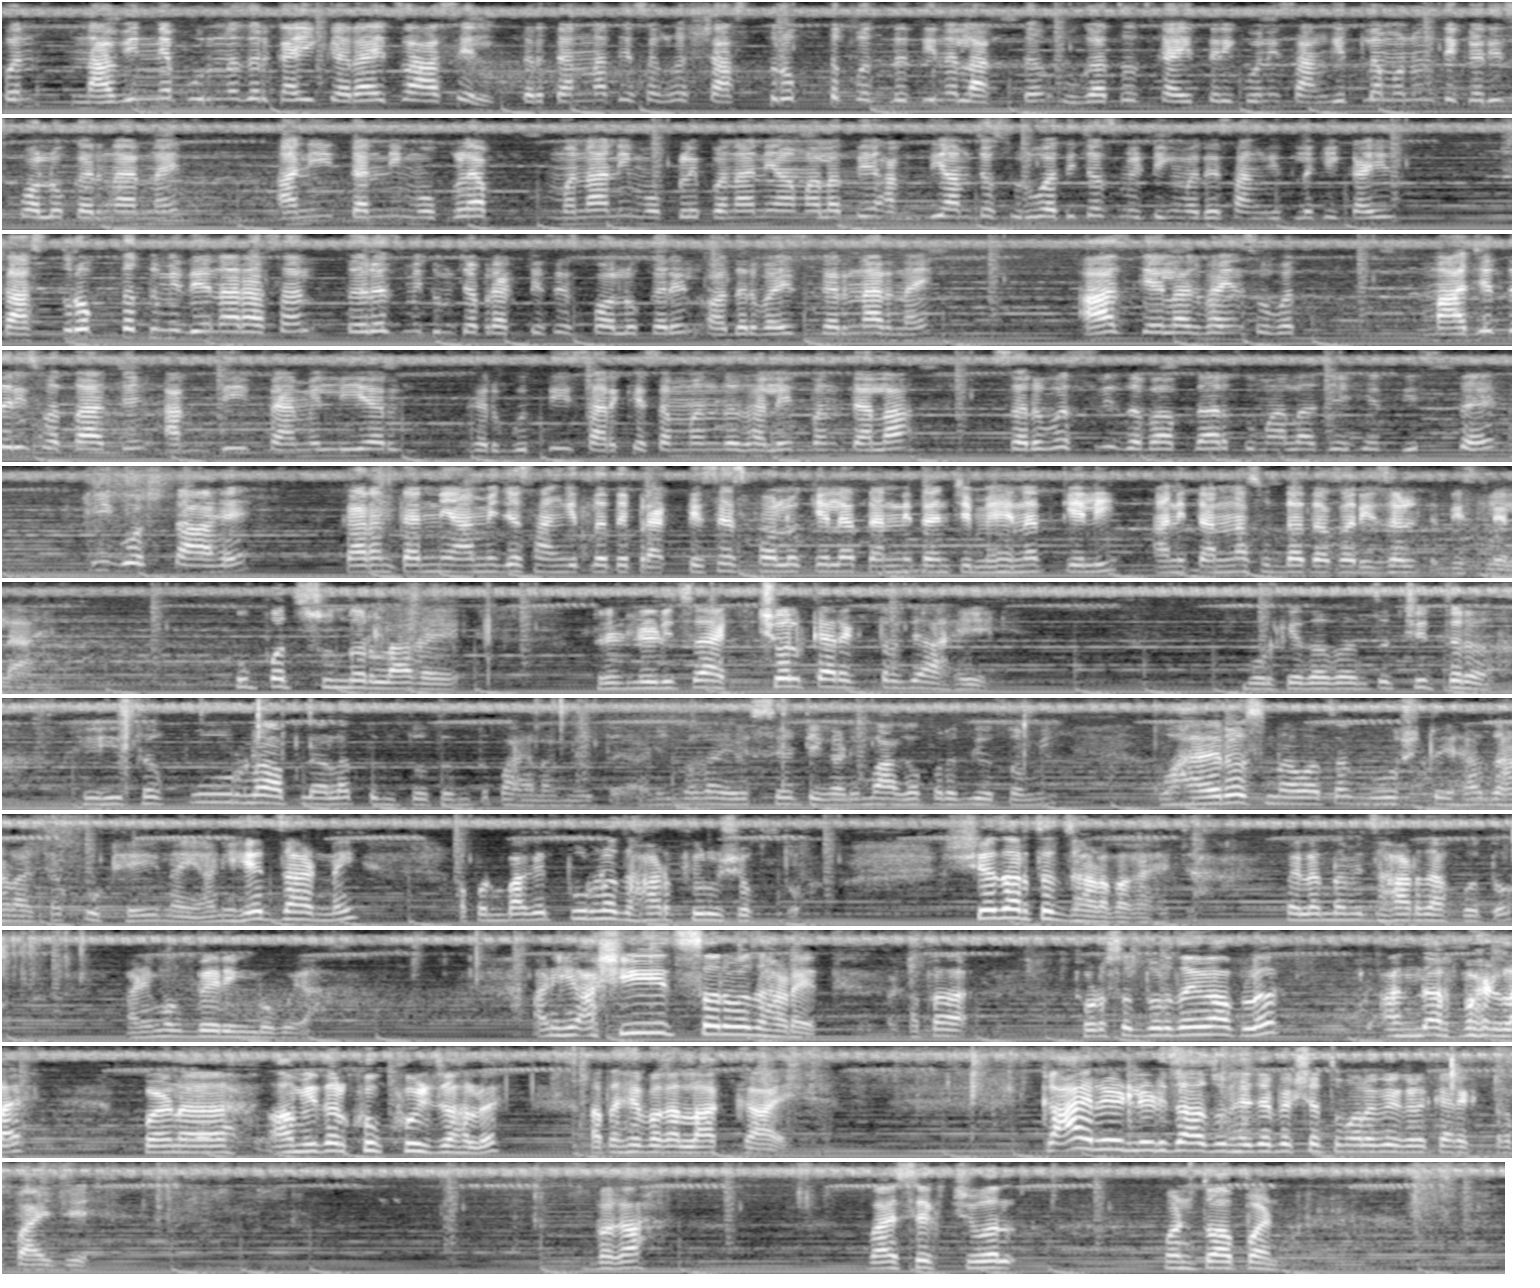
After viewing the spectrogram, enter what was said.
पण नाविन्यपूर्ण जर काही करायचं असेल तर त्यांना ते सगळं शास्त्रोक्त पद्धतीनं लागतं. उगाच काहीतरी कोणी सांगितलं म्हणून ते कधीच फॉलो करणार नाहीत. आणि त्यांनी मोकळ्या मनाने मोकळेपणाने आम्हाला ते अगदी आमच्या सुरुवातीच्याच मीटिंगमध्ये सांगितलं की काही शास्त्रोक्त तुम्ही देणार असाल तरच मी तुमच्या प्रॅक्टिसेस फॉलो करेल. अदरवाईज करणार नाही. आज कैलाश भाईंसोबत माझे तरी स्वतःचे अगदी फॅमिलियर घरगुती सारखे संबंध झाले पण त्याला सर्वस्वी जबाबदार तुम्हाला जे हे दिसतंय ही गोष्ट आहे. कारण त्यांनी आम्ही जे सांगितलं ते प्रॅक्टिसेस फॉलो केल्या त्यांनी त्यांची मेहनत केली आणि त्यांना सुद्धा त्याचा रिझल्ट दिसलेला आहे. खूपच सुंदर लाग आहे. रेड लेडीचं ॲक्च्युअल कॅरेक्टर जे आहे बोडकेदाबांचं चित्र हे इथं पूर्ण आपल्याला तंतोतंत पाहायला मिळतं आहे आणि बघा हे सेटिंग आणि मागं परत येतो मी. व्हायरस नावाचा गोष्ट ह्या झाडाच्या कुठेही नाही. आणि हेच झाड नाही आपण बागेत पूर्ण झाड फिरू शकतो. शेजारचंच झाड बघा ह्याच्या पहिल्यांदा मी झाड दाखवतो आणि मग बेरिंग बघूया. आणि ही अशीच सर्व झाडं आहेत. आता थोडंसं दुर्दैव आपलं अंधार पडलाय पण आम्ही तर खूप खुश झालोय. आता हे बघा लाग काय. काय रेड लेडीचं अजून ह्याच्यापेक्षा तुम्हाला वेगळं कॅरेक्टर पाहिजे? बघा. बायसेक्च्युअल म्हणतो आपण.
